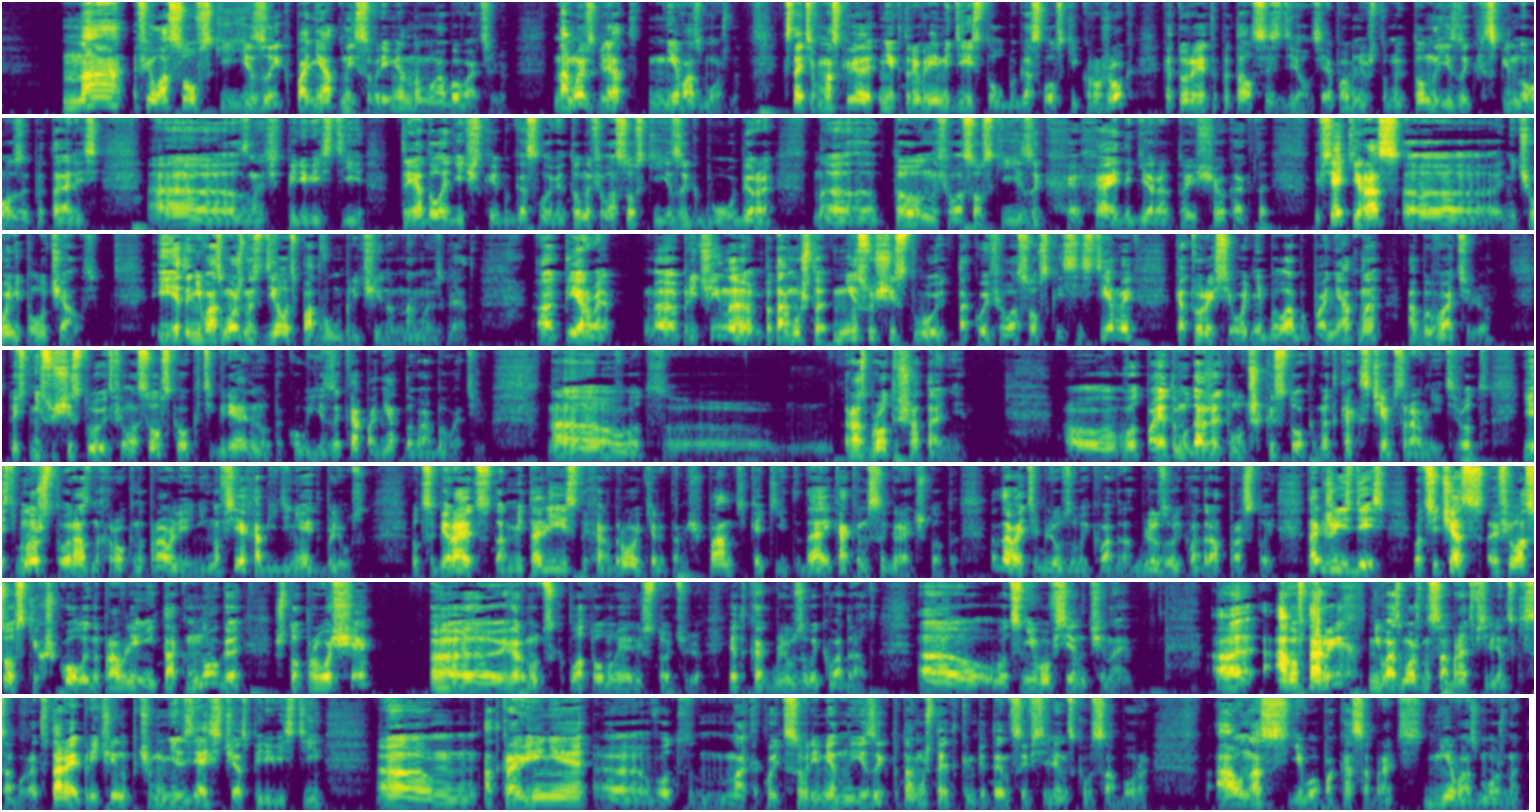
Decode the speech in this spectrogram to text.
на философский язык, понятный современному обывателю? На мой взгляд, невозможно. Кстати, в Москве некоторое время действовал богословский кружок, который это пытался сделать. Я помню, что мы то на язык Спинозы пытались, э, значит, перевести, триадологическое богословие, то на философский язык Бубера, то на философский язык Хайдегера, то еще как-то. И всякий раз э, ничего не получалось. И это невозможно сделать по двум причинам, на мой взгляд. Э, первая э, причина, потому что не существует такой философской системы, которая сегодня была бы понятна обывателю. То есть не существует философского категориального такого языка, понятного обывателю. А, вот. Э, разброд и шатание. Вот, поэтому даже это лучше к истокам. Это как с чем сравнить. Вот есть множество разных рок-направлений, но всех объединяет блюз. Вот собираются там металлисты, хардрокеры, там еще панки какие-то, да, и как им сыграть что-то? Ну, давайте блюзовый квадрат. Блюзовый квадрат простой. Также и здесь. Вот сейчас философских школ и направлений так много, что проще э, вернуться к Платону и Аристотелю. Это как блюзовый квадрат. Э, вот с него все начинаем. А, а во-вторых, невозможно собрать Вселенский собор. Это вторая причина, почему нельзя сейчас перевести э, откровение э, вот, на какой-то современный язык, потому что это компетенция Вселенского собора. А у нас его пока собрать невозможно.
